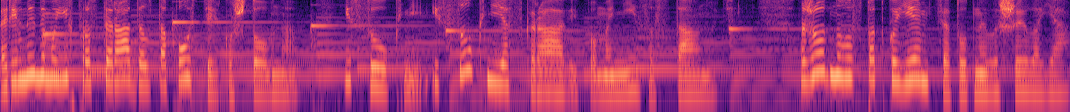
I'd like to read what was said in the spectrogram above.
рівнини моїх простирадел та постіль коштовна, і сукні, і сукні яскраві по мені зостануть. Жодного спадкоємця тут не лишила я.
